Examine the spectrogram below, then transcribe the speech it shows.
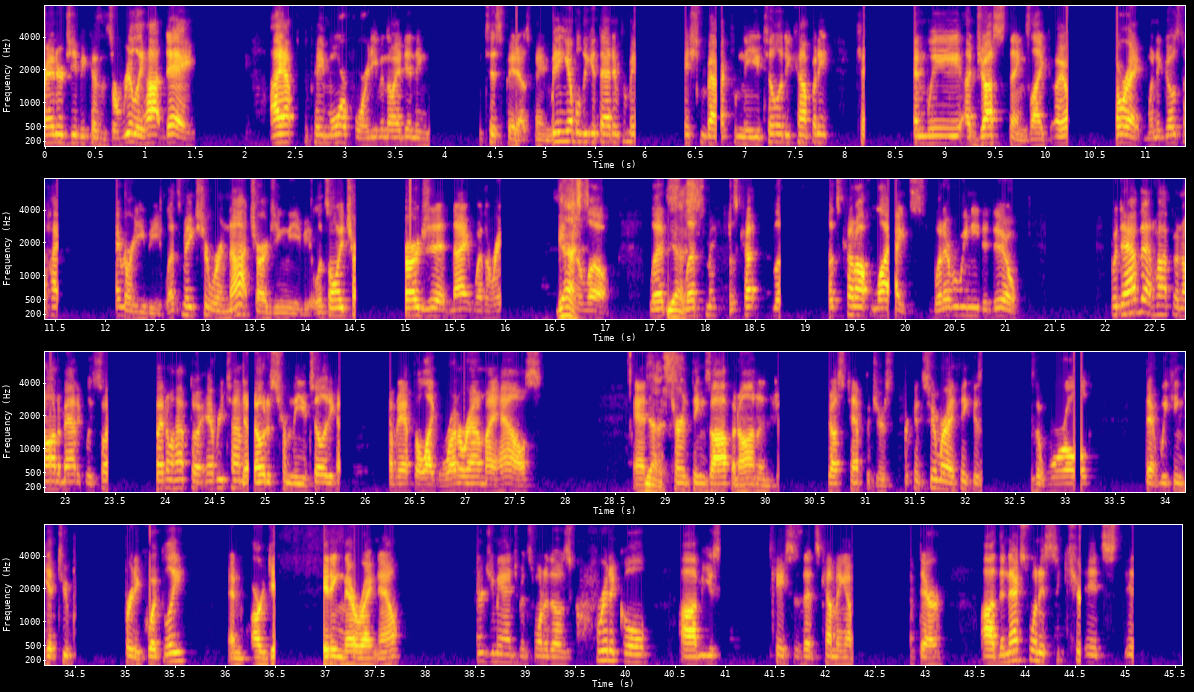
energy because it's a really hot day. I have to pay more for it, even though I didn't anticipate I was paying. Being able to get that information back from the utility company, can, can we adjust things like, all right, when it goes to high our EV, let's make sure we're not charging the EV. Let's only charge, charge it at night where the rates yes. are low. Let's yes. let's make let's cut let's, let's cut off lights, whatever we need to do. But to have that happen automatically, so I don't have to every time I notice from the utility company, I have to like run around my house and yes. turn things off and on and adjust temperatures. For consumer, I think is the world that we can get to pretty quickly and are getting there right now. Energy management is one of those critical um, use cases that's coming up there. Uh, the next one is secure. It's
